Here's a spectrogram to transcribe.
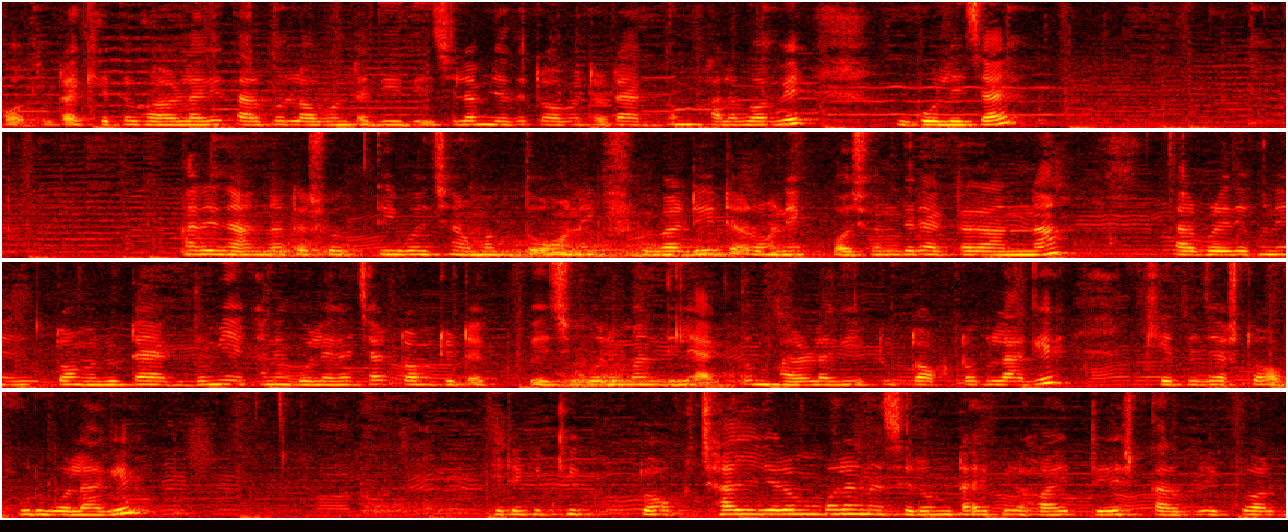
কতটা খেতে ভালো লাগে। তারপর লবণটা দিয়ে দিয়েছিলাম যাতে টমেটোটা একদম ভালোভাবে গলে যায়। আর এই রান্নাটা সত্যিই বলছি, আমার তো অনেক ফেভারিট আর অনেক পছন্দের একটা রান্না। তারপরে দেখুন টমেটোটা একদমই এখানে গলে গেছে, আর টমেটোটা একটু বেশি পরিমাণ দিলে একদম ভালো লাগে, একটু টক টক লাগে, খেতে জাস্ট অপূর্ব লাগে। এটাকে ঠিক টক ছাল যেরম বলে না সেরম টাইপের হয় টেস্ট তারপরে একটু অল্প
